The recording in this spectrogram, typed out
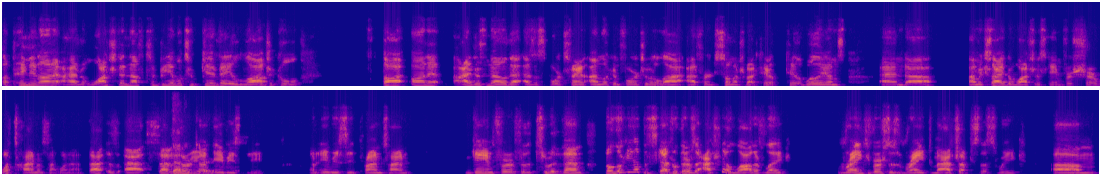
opinion on it. I haven't watched enough to be able to give a logical thought on it. I just know that as a sports fan, I'm looking forward to it a lot. I've heard so much about Caleb Williams, and uh, I'm excited to watch this game for sure. What time is that one at? That is at 7:30 on ABC, on ABC primetime game for for the two of them. But looking at the schedule, there's actually a lot of like ranked versus ranked matchups this week. Um,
